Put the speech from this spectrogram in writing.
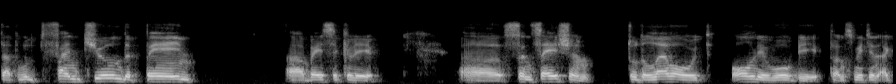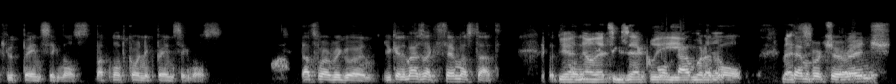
that would fine tune the pain uh, basically uh, sensation to the level it only will be transmitting acute pain signals, but not chronic pain signals. That's where we're going. You can imagine like thermostat. Yeah, no, that's exactly what I temperature right. range,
